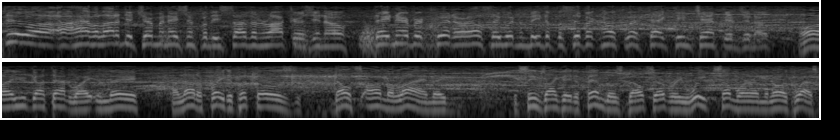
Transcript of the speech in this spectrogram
still uh, have a lot of determination for these Southern Rockers, you know. They never quit or else they wouldn't be the Pacific Northwest Tag Team Champions, you know. Boy, you got that right, and they are not afraid to put those belts on the line. They, it seems like they defend those belts every week somewhere in the Northwest.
